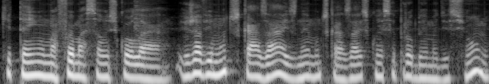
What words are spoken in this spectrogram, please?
que tem uma formação escolar. Eu já vi muitos casais, né, muitos casais com esse problema de ciúme.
